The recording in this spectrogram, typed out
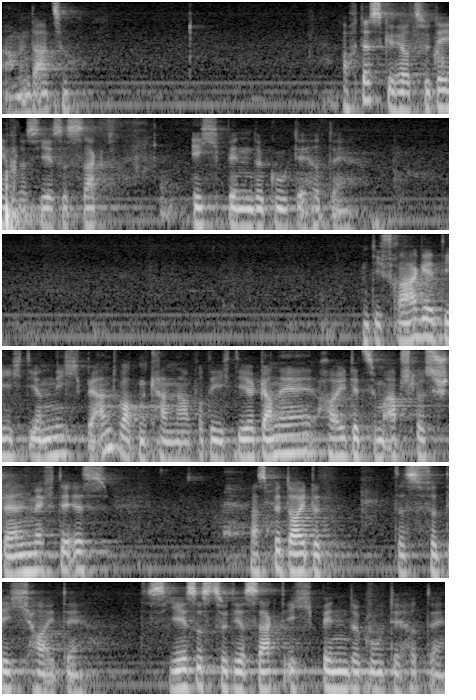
Amen dazu. Auch das gehört zu dem, dass Jesus sagt, ich bin der gute Hirte. Und die Frage, die ich dir nicht beantworten kann, aber die ich dir gerne heute zum Abschluss stellen möchte, ist, was bedeutet das für dich heute? Dass Jesus zu dir sagt, ich bin der gute Hirte.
